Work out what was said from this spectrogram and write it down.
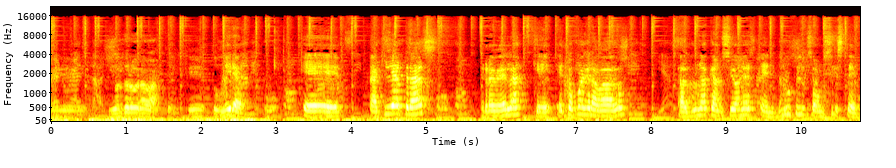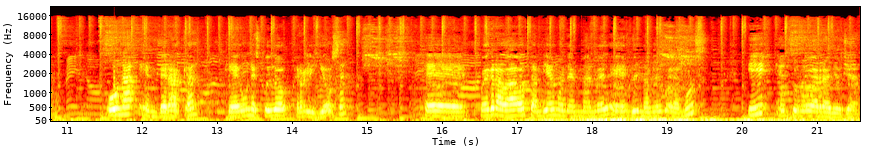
Eh, ¿Y dónde lo grabaste? ¿En qué estudio? Mira, eh, aquí atrás revela que esto fue grabado algunas canciones en Bluefield Sound System, una en Veraca, que es un estudio religioso. Eh, fue grabado también en Manuel, Luis Manuel Guadamuz y en tu nueva radio ya.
